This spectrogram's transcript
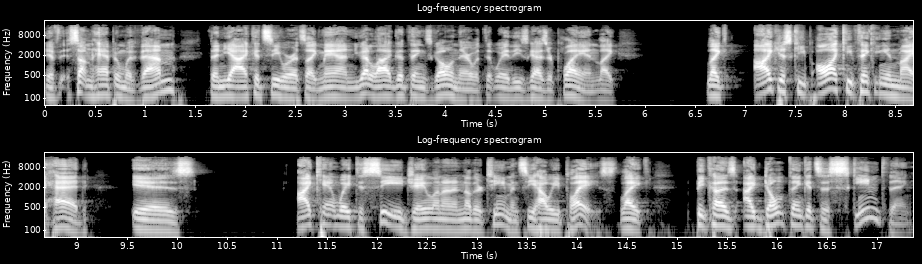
if something happened with them, then yeah, I could see where it's like, man, you got a lot of good things going there with the way these guys are playing. Like, like I just keep all I keep thinking in my head is I can't wait to see Jaylon on another team and see how he plays. Like, because I don't think it's a scheme thing.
